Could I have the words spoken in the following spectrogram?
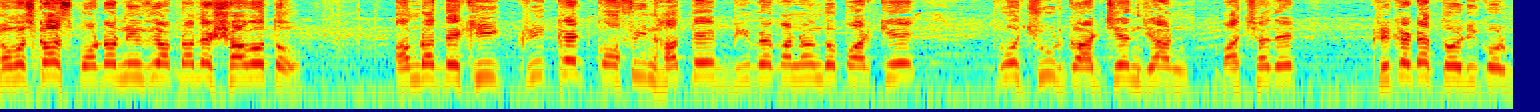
নমস্কার স্পটার নিউজে আপনাদের স্বাগত। আমরা দেখি ক্রিকেট কফিন হাতে বিবেকানন্দ পার্কে প্রচুর গার্জেন যান বাচ্চাদের। ক্রিকেটার তৈরি করব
